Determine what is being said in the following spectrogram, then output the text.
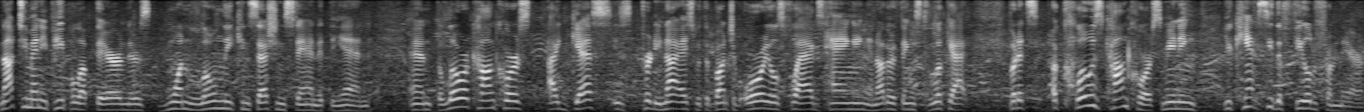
Not too many people up there, and there's one lonely concession stand at the end. And the lower concourse, I guess, is pretty nice with a bunch of Orioles flags hanging and other things to look at. But it's a closed concourse, meaning you can't see the field from there.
